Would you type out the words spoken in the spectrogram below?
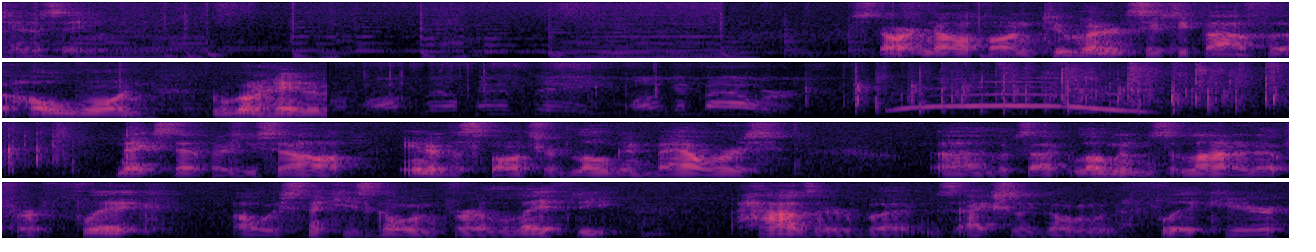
here in Morristown, Tennessee. Starting off on 265 foot hole one, we're going to hand it. From Rockville, Tennessee, Logan Bowers. Next up, as you saw, Innova sponsored Logan Bowers. Uh, looks like Logan's lining up for a flick. I always think he's going for a lefty hyzer, but it's actually going with a flick here.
